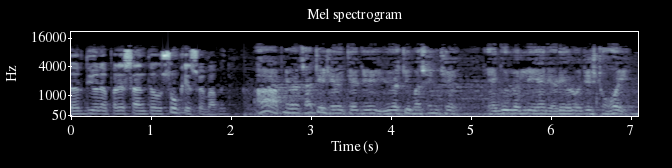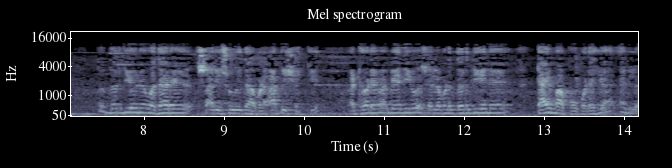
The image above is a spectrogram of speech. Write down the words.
દર્દીઓને પરેશાન થવું શું કહેશો એ બાબતે? હા આપની વાત સાચી છે કે જે યુએસજી મશીન છે રેગ્યુલરલી એ રેડિયોલોજિસ્ટ હોય તો દર્દીઓને વધારે સારી સુવિધા આપણે આપી શકીએ. અઠવાડિયામાં બે દિવસ એટલે આપણે દર્દીને ટાઈમ આપવો પડે છે એટલે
